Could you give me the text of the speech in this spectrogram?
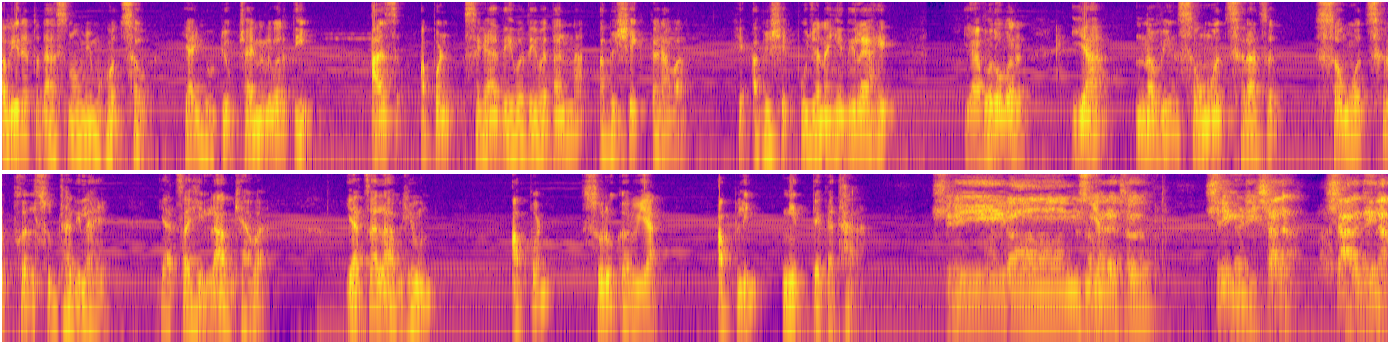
अविरत दासनवमी महोत्सव या यूट्यूब चॅनलवरती आज आपण सगळ्या देवदेवतांना अभिषेक करावा. हे अभिषेक पूजनही दिलं आहे. याबरोबर या नवीन संवत्सराचं संवत्सर फल सुद्धा दिलं आहे. याचाही लाभ घ्यावा. याचा लाभ घेऊन आपण सुरू करूया आपली नित्यकथा. श्रीराम समर्थ. श्री गणेशाला शारदेला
